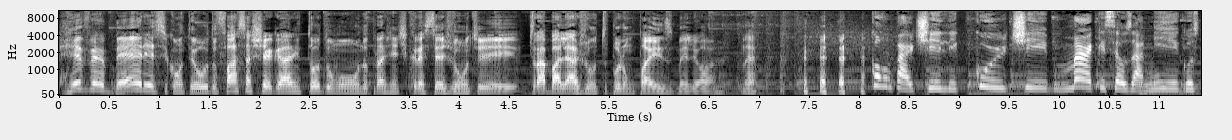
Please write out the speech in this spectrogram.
reverbere esse conteúdo, faça chegar em todo mundo pra gente crescer junto e trabalhar junto por um país melhor, né? Compartilhe, curte, marque seus amigos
